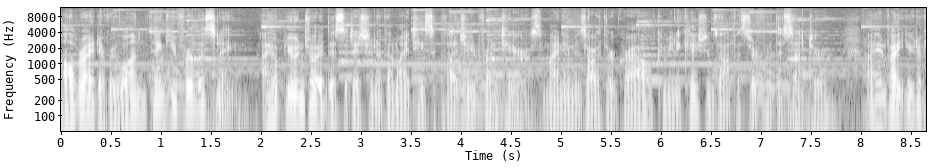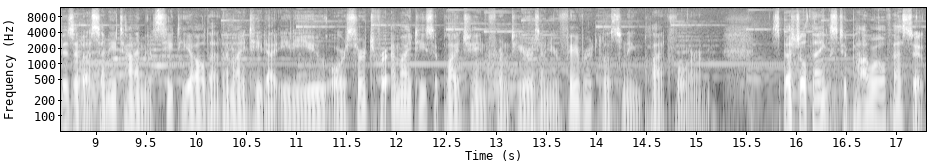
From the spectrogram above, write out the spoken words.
All right, everyone, thank you for listening. I hope you enjoyed this edition of MIT Supply Chain Frontiers. My name is Arthur Grau, Communications Officer for the Center. I invite you to visit us anytime at ctl.mit.edu or search for MIT Supply Chain Frontiers on your favorite listening platform. Special thanks to Paweł Fesuk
